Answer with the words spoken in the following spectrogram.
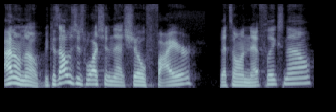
I don't know because I was just watching that show Fyre that's on Netflix now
